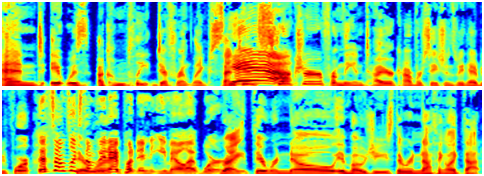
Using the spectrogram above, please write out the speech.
and it was a complete different like sentence Yeah. structure from the entire conversations we'd had before. That sounds like There something were- I put in an email at work. Right. There were no emojis. There were nothing like that.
